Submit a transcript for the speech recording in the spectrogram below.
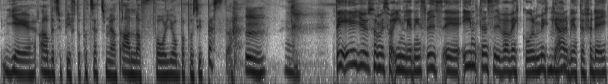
ge arbetsuppgifter på ett sätt som gör att alla får jobba på sitt bästa? Mm. Ja. Det är ju som vi sa inledningsvis eh, intensiva veckor, mycket mm. arbete för dig.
